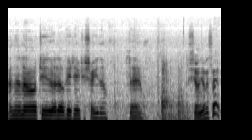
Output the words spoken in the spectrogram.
and then I'll do a little video to show you them. So see you on the other side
